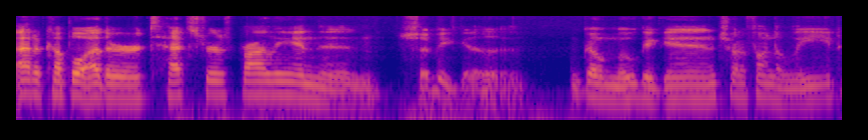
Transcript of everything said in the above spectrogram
Add a couple other textures probably, and then should be good. Go Moog again, try to find a lead.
